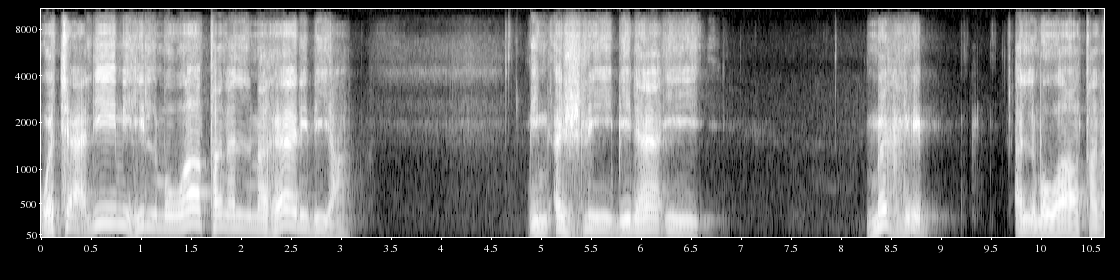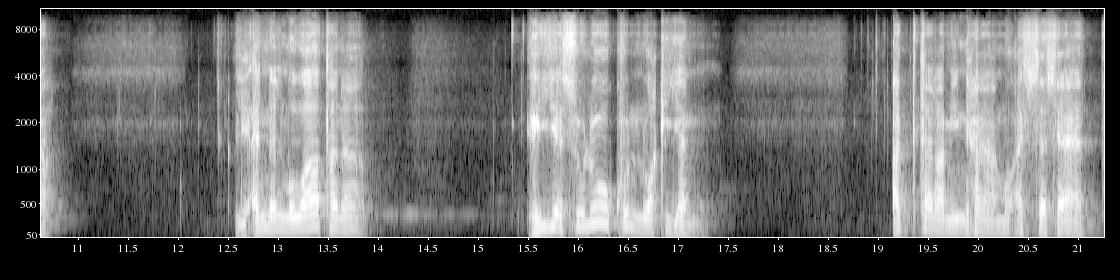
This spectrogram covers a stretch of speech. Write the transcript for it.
وتعليمه المواطن المغاربية من أجل بناء مغرب المواطنة. لأن المواطنة هي سلوك وقيم أكثر منها مؤسسات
